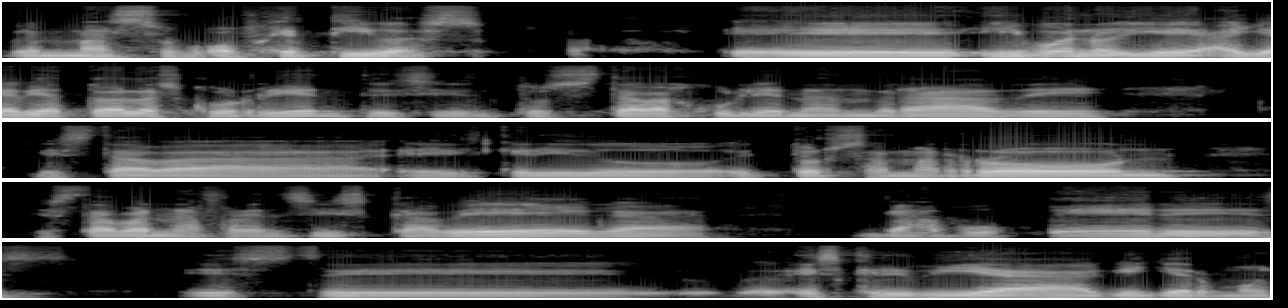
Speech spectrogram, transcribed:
más objetivas. y bueno, y ahí había todas las corrientes, y entonces estaba Julián Andrade, estaba el querido Héctor Zamarrón, estaba Ana Francisca Vega, Gabo Pérez, este, escribía Guillermo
